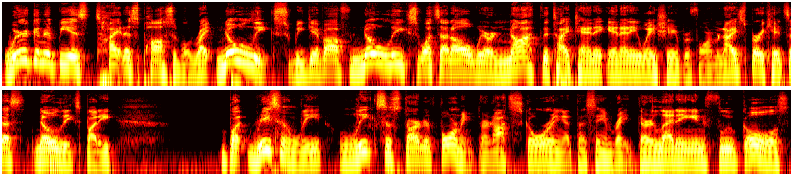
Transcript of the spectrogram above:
we're going to be as tight as possible, right? No leaks. We give off no leaks what's at all. We're not the Titanic in any way, shape, or form. An iceberg hits us, no leaks, buddy. But recently, leaks have started forming. They're not scoring at the same rate. They're letting in fluke goals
